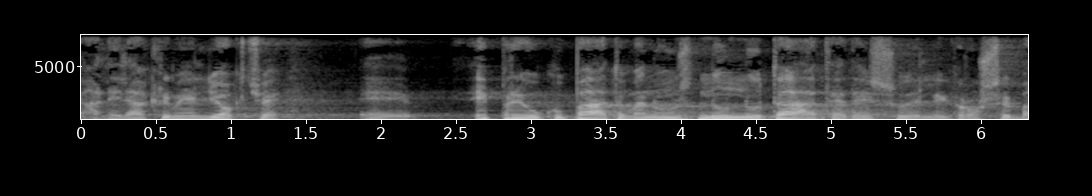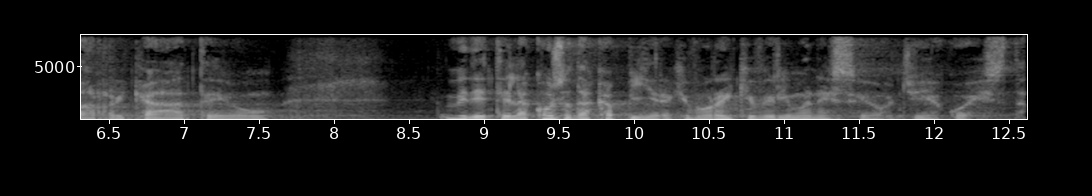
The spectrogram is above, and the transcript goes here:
ha le lacrime agli occhi, cioè è, è preoccupato, ma non, non, notate adesso delle grosse barricate. O... Vedete, la cosa da capire che vorrei che vi rimanesse oggi è questa.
